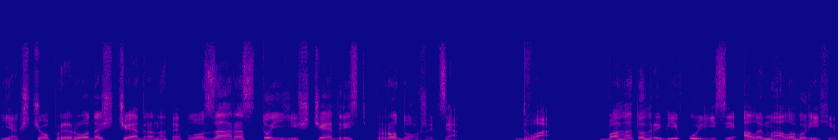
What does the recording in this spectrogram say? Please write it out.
Якщо природа щедра на тепло зараз, то її щедрість продовжиться. 2. Багато грибів у лісі, але мало горіхів.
